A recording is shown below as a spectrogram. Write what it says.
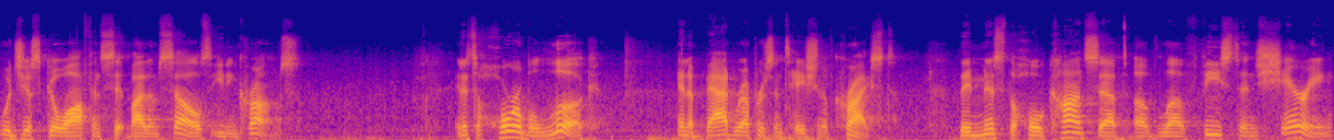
would just go off and sit by themselves eating crumbs. And it's a horrible look and a bad representation of Christ. They miss the whole concept of love, feast, and sharing,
